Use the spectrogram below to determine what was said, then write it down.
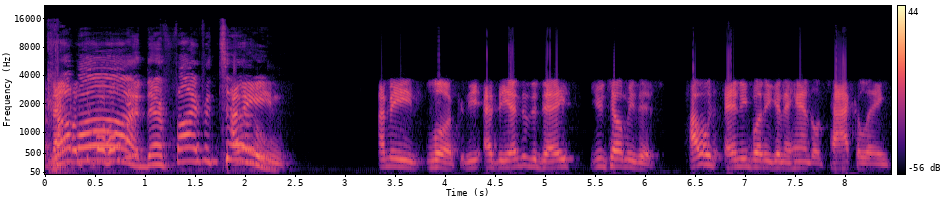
think I'm that come much of on. They're five and two. I mean, I mean, look. The, at the end of the day, you tell me this: How is anybody going to handle tackling?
